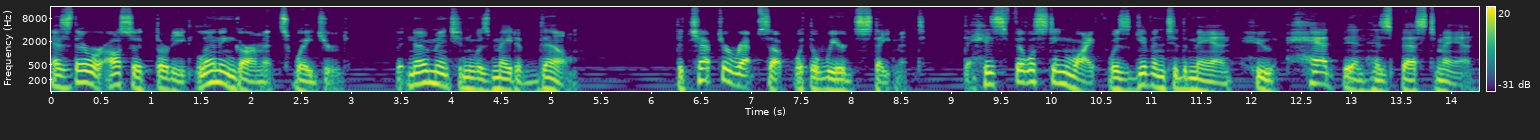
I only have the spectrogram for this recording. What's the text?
as there were also thirty linen garments wagered, but no mention was made of them. The chapter wraps up with a weird statement that his Philistine wife was given to the man who had been his best man,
